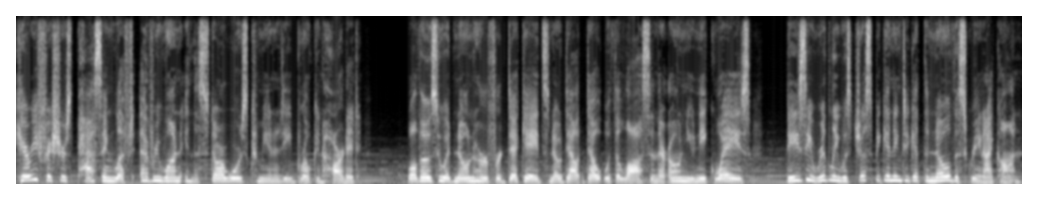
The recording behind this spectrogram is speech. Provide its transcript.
Carrie Fisher's passing left everyone in the Star Wars community brokenhearted. While those who had known her for decades no doubt dealt with the loss in their own unique ways, Daisy Ridley was just beginning to get to know the screen icon.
